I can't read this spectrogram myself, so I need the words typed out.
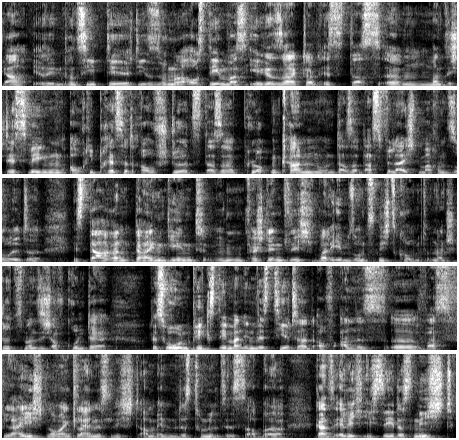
ja, im Prinzip die, die Summe aus dem, was ihr gesagt habt, ist, dass ähm, man sich deswegen auch die Presse drauf stürzt, dass er blocken kann und dass er das vielleicht machen sollte, ist daran dahingehend ähm, verständlich, weil eben sonst nichts kommt. Und dann stürzt man sich aufgrund der des hohen Picks, den man investiert hat, auf alles, äh, was vielleicht noch ein kleines Licht am Ende des Tunnels ist. Aber ganz ehrlich, ich sehe das nicht.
